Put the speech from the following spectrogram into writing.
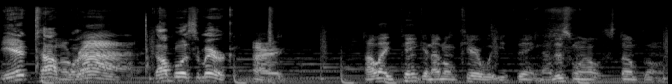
Yeah, top All one. right, God bless America. all right. I like pink, and I don't care what you think. Now this one I was stumped on.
